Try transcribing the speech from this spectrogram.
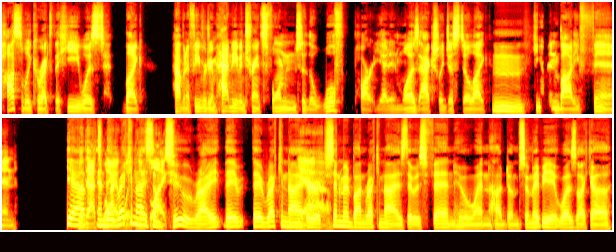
possibly correct that he was like having a fever dream, hadn't even transformed into the wolf part yet, and was actually just still like Mm. human body Finn. Yeah, But that's and why they I wouldn't have, recognized him like- too, right? They they recognized Yeah. or Cinnamon Bun recognized it was Finn who went and hugged him. So maybe it was like a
